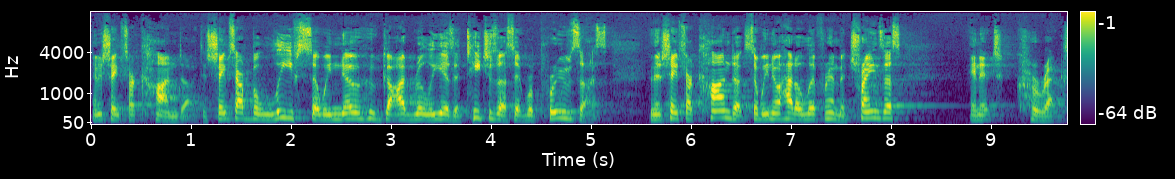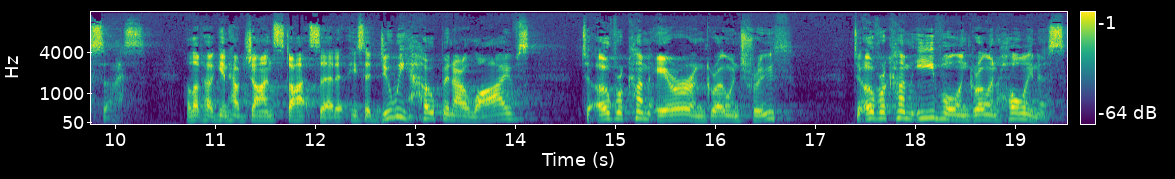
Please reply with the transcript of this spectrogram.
and it shapes our conduct. It shapes our beliefs so we know who God really is. It teaches us, it reproves us, and it shapes our conduct so we know how to live for Him. It trains us and it corrects us. I love how, again, how John Stott said it. He said, Do we hope in our lives to overcome error and grow in truth? To overcome evil and grow in holiness?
